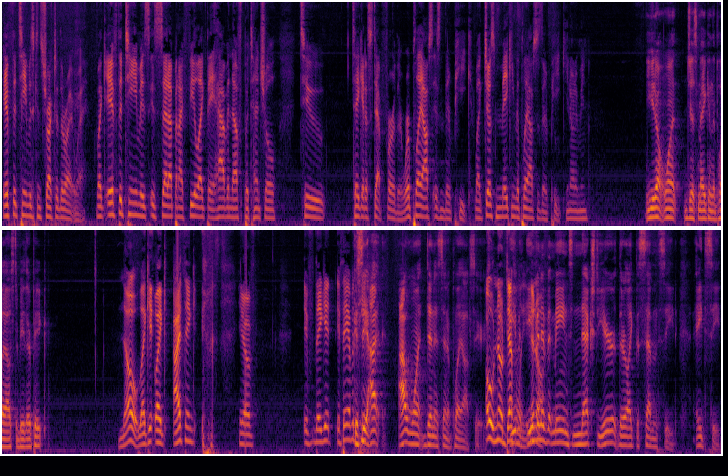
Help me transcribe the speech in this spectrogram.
if the team is constructed the right way. Like if the team is is set up and I feel like they have enough potential to take it a step further where playoffs isn't their peak. Like just making the playoffs is their peak, you know what I mean? You don't want just making the playoffs to be their peak. No, like it like I think you know if if they get if they have a team Because see, I I want Dennis in a playoff series. Oh no, definitely. Even, No, even no. if it means next year they're like the seventh seed, eighth seed,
